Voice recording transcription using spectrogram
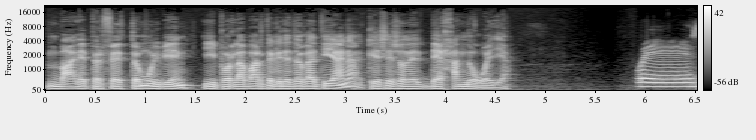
Vale, perfecto, muy bien. Y por la parte que te toca a ti, Ana, ¿qué es eso de dejando huella? Pues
